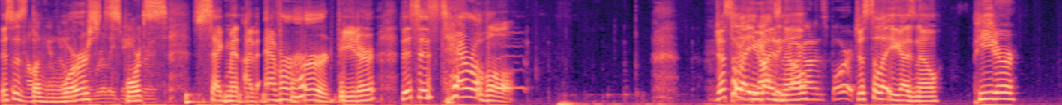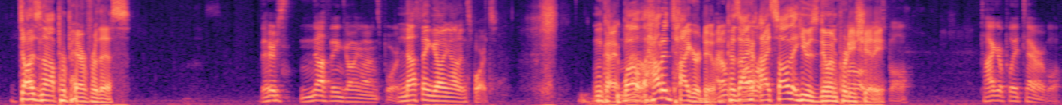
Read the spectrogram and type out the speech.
This is the Pelicans are worst really sports segment I've ever heard, Peter. This is terrible. Just to let you guys know, on in sports. just to let you guys know, Peter does not prepare for this. There's nothing going on in sports. Nothing going on in sports. Okay. Well, how did Tiger do? Because I, follow- I saw that he was doing pretty shitty. Baseball. Tiger played terrible.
